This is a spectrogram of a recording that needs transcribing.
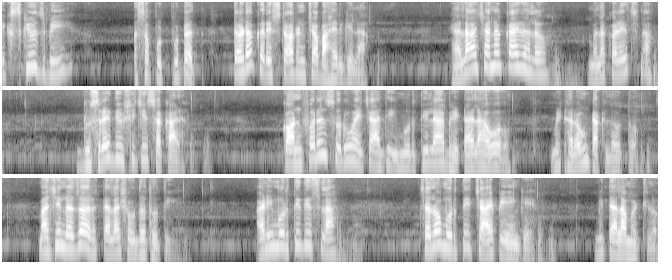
एक्सक्यूज मी असं पुटपुटत तडक रेस्टॉरंटच्या बाहेर गेला. ह्याला अचानक काय झालं? मला कळेच ना. दुसऱ्या दिवशीची सकाळ. कॉन्फरन्स सुरू व्हायच्या आधी मूर्तीला भेटायला हवं मी ठरवून टाकलं होतं. माझी नजर त्याला शोधत होती. आणि मूर्ती दिसला. चलो मूर्ती चाय पियेंगे मी त्याला म्हटलं.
